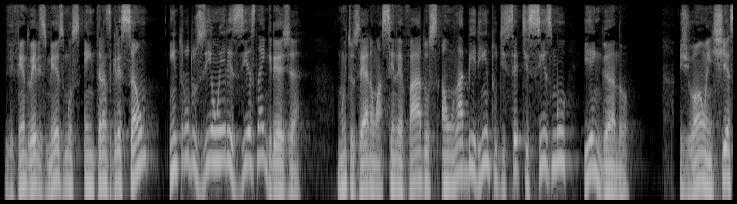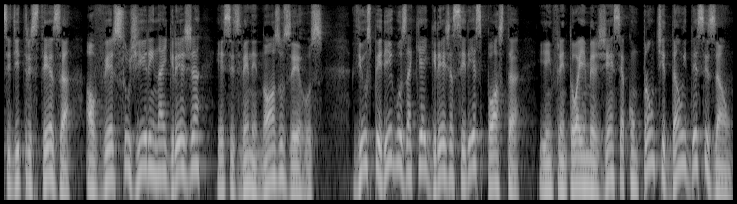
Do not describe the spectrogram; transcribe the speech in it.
Vivendo eles mesmos em transgressão, introduziam heresias na igreja. Muitos eram assim levados a um labirinto de ceticismo e engano. João enchia-se de tristeza ao ver surgirem na igreja esses venenosos erros. Viu os perigos a que a igreja seria exposta e enfrentou a emergência com prontidão e decisão.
